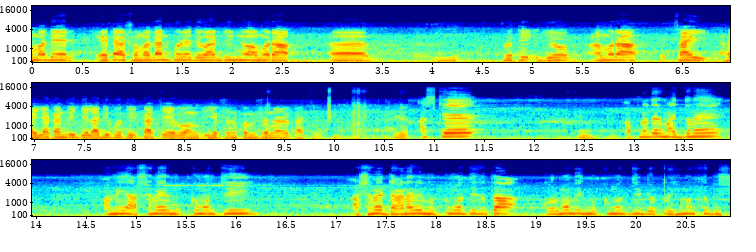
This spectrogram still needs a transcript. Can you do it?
আমাদের এটা সমাধান করে দেওয়ার জন্য আমরা প্রতি আমরা চাই হাইলাকান্দি জেলাধিপতির কাছে এবং ইলেকশন কমিশনারের কাছে। আজকে আপনাদের মাধ্যমে আমি আসামের মুখ্যমন্ত্রী, আসামের ডায়নামিক মুখ্যমন্ত্রী তথা কর্মবিদ মুখ্যমন্ত্রী ডক্টর হিমন্ত বিশ্ব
